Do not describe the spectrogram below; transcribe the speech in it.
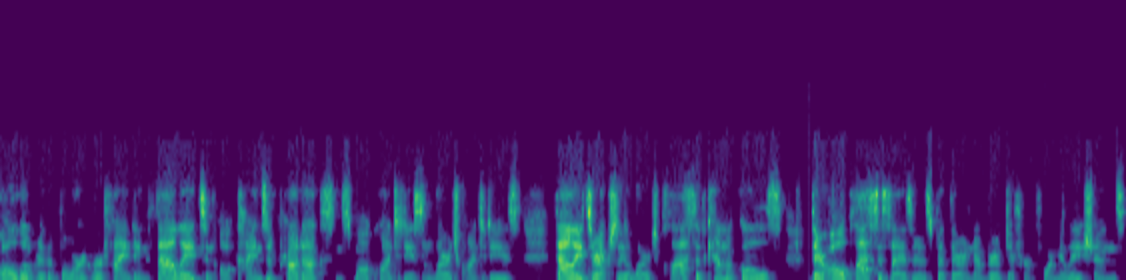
all over the board. We're finding phthalates in all kinds of products in small quantities and large quantities. Phthalates are actually a large class of chemicals. They're all plasticizers, but there are a number of different formulations.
